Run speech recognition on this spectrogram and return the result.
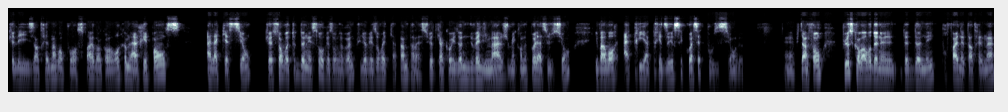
que les entraînements vont pouvoir se faire. Donc, on va voir comme la réponse à la question que ça, on va tout donner ça au réseau neurone, puis le réseau va être capable par la suite, quand on lui donne une nouvelle image, mais qu'on n'a pas la solution, il va avoir appris à prédire c'est quoi cette position-là. Euh, puis dans le fond, plus qu'on va avoir de, données pour faire notre entraînement,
